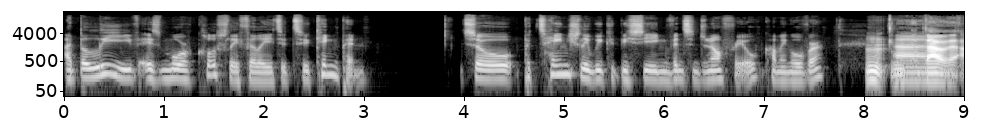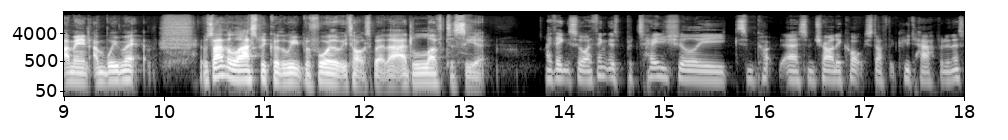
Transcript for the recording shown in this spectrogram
I believe is more closely affiliated to Kingpin. So potentially we could be seeing Vincent D'Onofrio coming over. Mm, Um, that, I mean, we may, it was either last week or the week before that we talked about that. I'd love to see it. I think so. I think there's potentially some uh, some Charlie Cox stuff that could happen in this.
